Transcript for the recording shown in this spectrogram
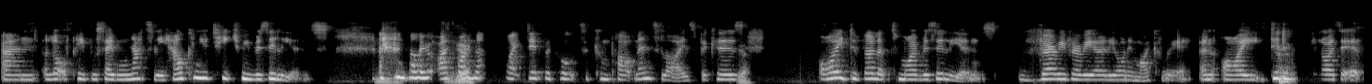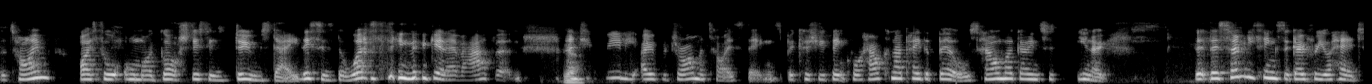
and a lot of people say, well, Natalie, how can you teach me resilience? Mm. I, I find that quite difficult to compartmentalize because I developed my resilience very, very early on in my career. And I didn't realize it at the time. I thought, oh my gosh, this is doomsday. This is the worst thing that can ever happen. Yeah. And you really over dramatize things because you think, well, how can I pay the bills? How am I going to, you know, there's so many things that go through your head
